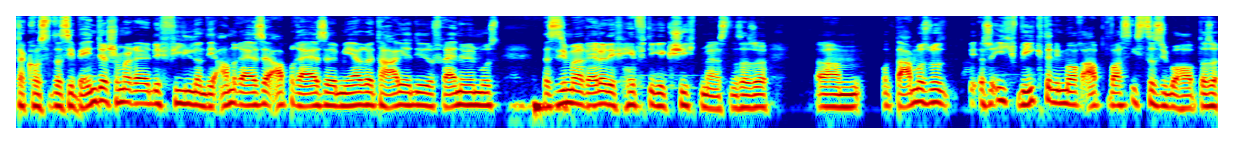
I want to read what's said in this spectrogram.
da kostet das Event ja schon mal relativ viel, dann die Anreise, Abreise, mehrere Tage, die du freinehmen musst. Das ist immer eine relativ heftige Geschichte meistens. Also, ähm, und da muss man, also ich wege dann immer auch ab, was ist das überhaupt? Also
